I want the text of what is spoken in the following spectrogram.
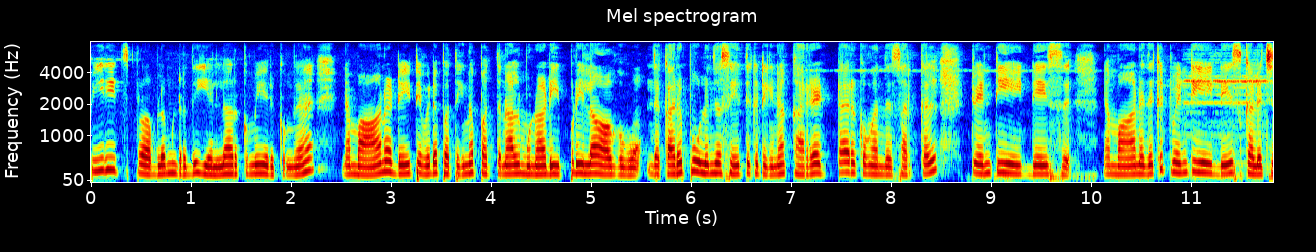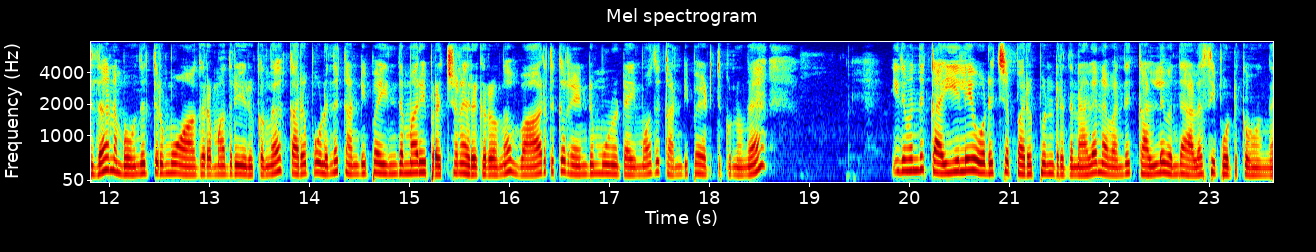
பீரியட்ஸ் ப்ராப்ளம்ன்றது எல்லாருக்குமே இருக்குங்க. நம்ம ஆன டேட்டை விட பார்த்திங்கன்னா பத்து நாள் முன்னாடி இப்படிலாம் ஆகுவோம். இந்த கருப்பு உளுந்த சேர்த்துக்கிட்டிங்கன்னா கரெக்டாக இருக்குங்க அந்த சர்க்கிள் டுவெண்ட்டி எயிட் டேஸு நம்ம ஆனதுக்கு டுவெண்ட்டி எயிட் டேஸ் கழிச்சு தான் நம்ம வந்து திரும்பவும் ஆகிற மாதிரி இருக்குங்க. கருப்பு உளுந்து கண்டிப்பாக இந்த மாதிரி பிரச்சனை இருக்கிறவங்க வாரத்துக்கு ரெண்டு மூணு டைமாவது கண்டிப்பாக எடுத்துக்கணுங்க. இது வந்து கையிலே உடைச்ச பருப்புன்றதுனால நான் வந்து கல் வந்து அலசி போட்டுக்குவோங்க.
